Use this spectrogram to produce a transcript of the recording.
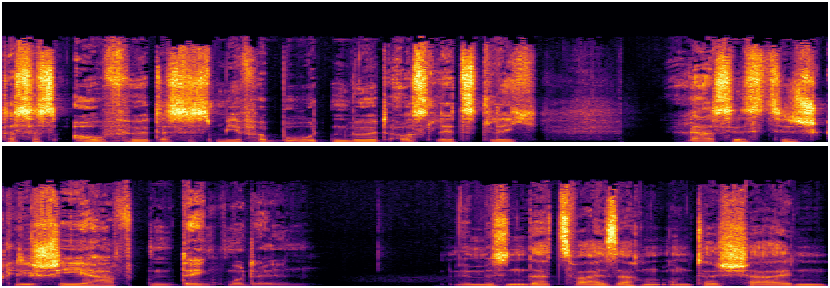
dass es aufhört, dass es mir verboten wird aus letztlich rassistisch klischeehaften Denkmodellen? Wir müssen da zwei Sachen unterscheiden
